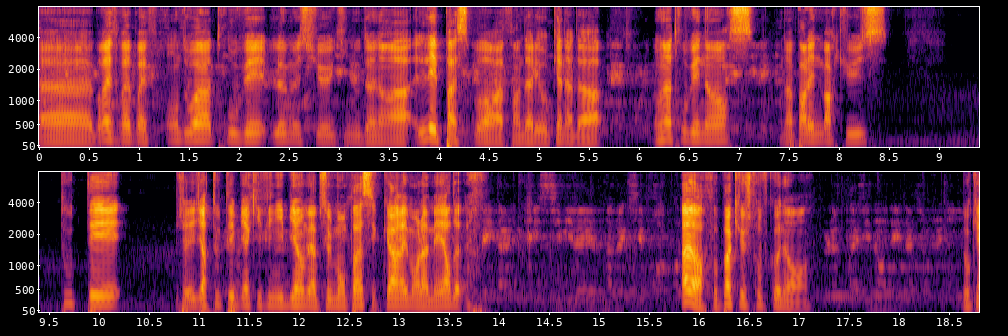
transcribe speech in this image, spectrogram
Euh, bref, bref, bref. On doit trouver le monsieur qui nous donnera les passeports afin d'aller au Canada. On a trouvé Norse. On a parlé de Marcus. Tout est... J'allais dire tout est bien qui finit bien, mais absolument pas. C'est carrément la merde. Alors, faut pas que je trouve Connor. hein. Donc,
